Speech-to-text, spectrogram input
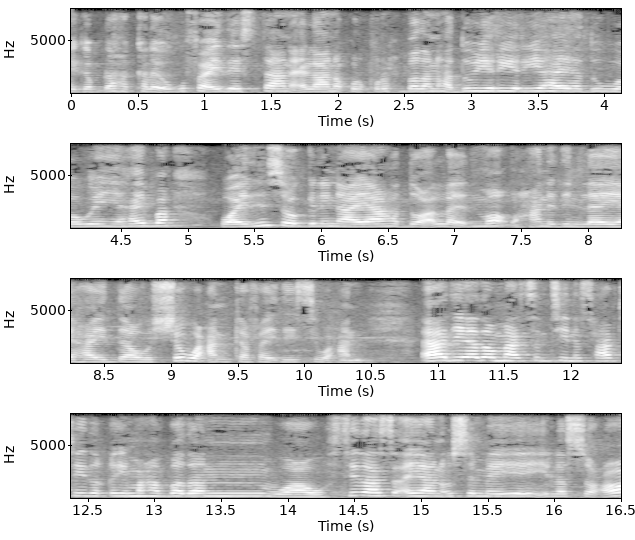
ee gabdhaha kale ugu faa-iideystaan qurqurux badan hadduu yaryar yahay hadduu waaweyn yahayba waa idin soo gelinayaa hadduu alla idmo waxaan idin leeyahay daawasho wacan ka faa-ideysi wacan. Aada iyo aada oo mahadsantihiin asxaabteyda qiimaha badan. Waaw sidaas ayaan u sameeyey ila soco.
